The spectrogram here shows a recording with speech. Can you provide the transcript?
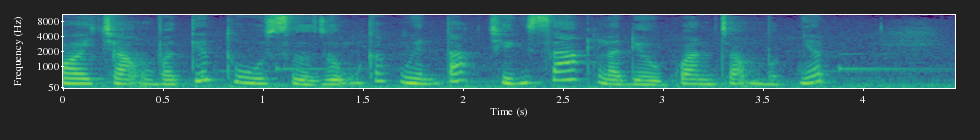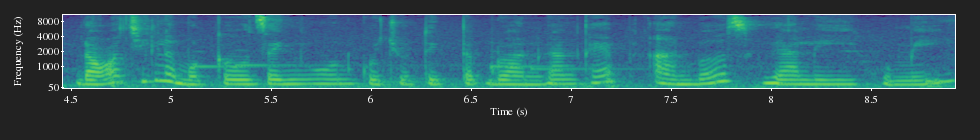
coi trọng và tiếp thu sử dụng các nguyên tắc chính xác là điều quan trọng bậc nhất. Đó chính là một câu danh ngôn của chủ tịch tập đoàn gang thép Albert Gali của Mỹ,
